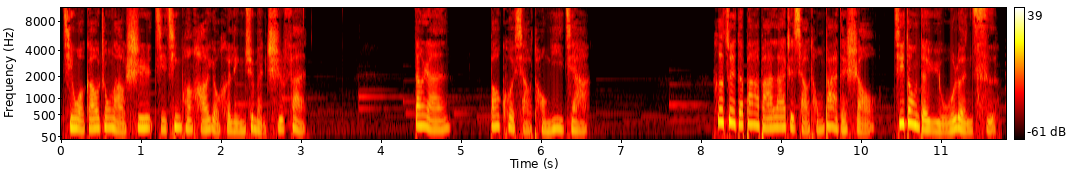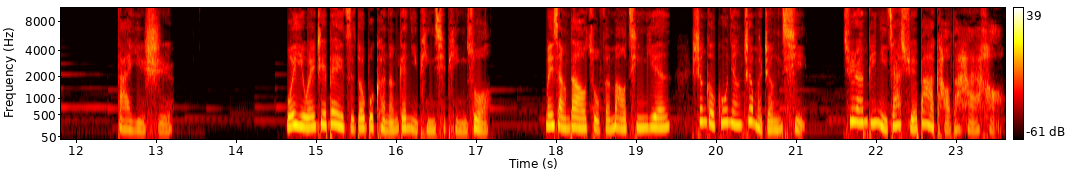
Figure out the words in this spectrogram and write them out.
请我高中老师及亲朋好友和邻居们吃饭。当然，包括小童一家。喝醉的爸爸拉着小童爸的手，激动的语无伦次，大意是：我以为这辈子都不可能跟你平起平坐，没想到祖坟冒青烟，生个姑娘这么争气，居然比你家学霸考的还好。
